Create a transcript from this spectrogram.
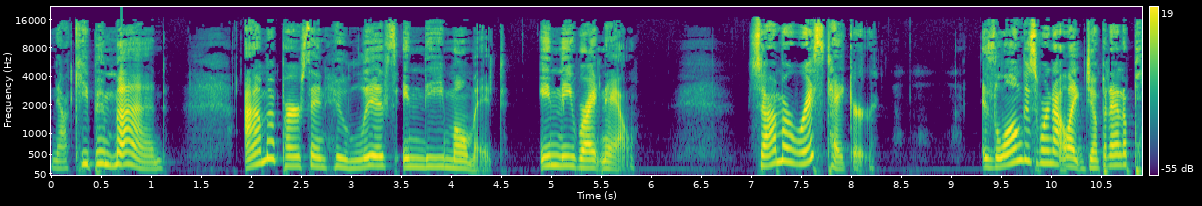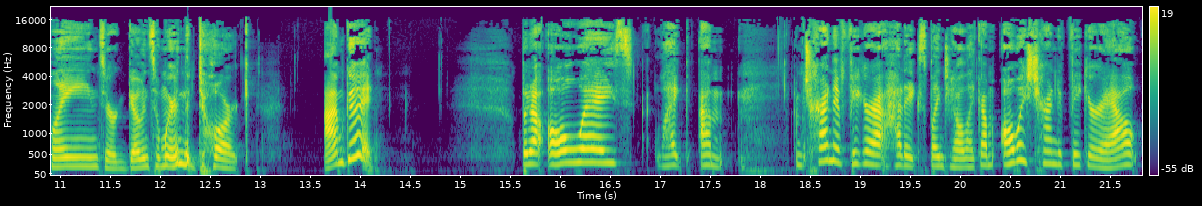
Now, keep in mind, I'm a person who lives in the moment, in the right now. So I'm a risk taker. As long as we're not like jumping out of planes or going somewhere in the dark, I'm good. But I always like I'm I'm trying to figure out how to explain to y'all like I'm always trying to figure out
